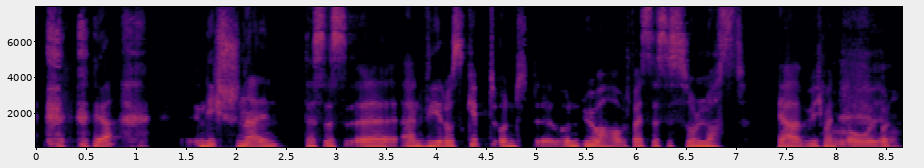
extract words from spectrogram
ja, nicht schnallen, dass es äh, ein Virus gibt und, äh, und überhaupt, weißt du, das ist so lost. Ja, ich meine, oh ja. und-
